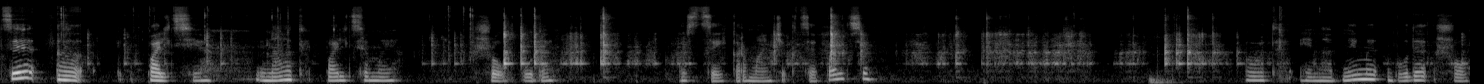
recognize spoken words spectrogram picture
Це е, пальці. Над пальцями шов буде. Ось цей карманчик це пальці. От, і над ними буде шов.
